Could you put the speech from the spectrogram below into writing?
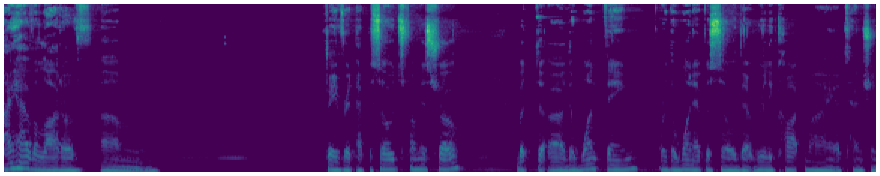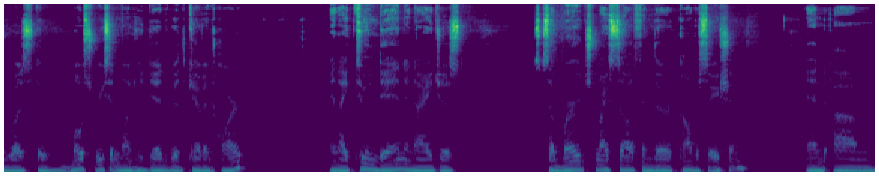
I have a lot of um, favorite episodes from his show, but the uh, the one thing or the one episode that really caught my attention was the most recent one he did with Kevin Hart, and I tuned in and I just submerged myself in their conversation, and um,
